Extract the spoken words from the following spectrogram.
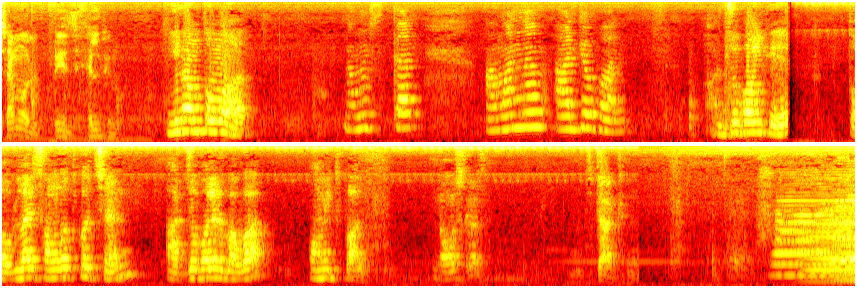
Shyamal please help him কি নাম তোমার? নমস্কার আমার নাম আর্যপাল। আর্যপালকে তবলায় সঙ্গত করছেন আর্যপালের বাবা অমিত পাল। নমস্কার। স্টার্ট আমার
